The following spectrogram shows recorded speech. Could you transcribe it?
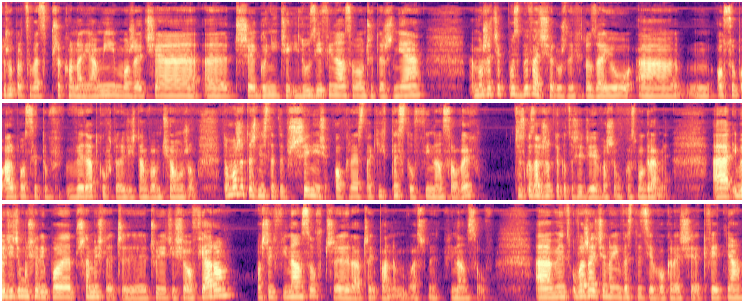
dużo pracować z przekonaniami, możecie, e, czy gonicie iluzję finansową, czy też nie. Możecie pozbywać się różnych rodzajów e, osób albo sytuacji, wydatków, które gdzieś tam Wam ciążą. To może też niestety przynieść okres takich testów finansowych. Wszystko zależy od tego, co się dzieje w Waszym kosmogramie. I będziecie musieli przemyśleć, czy czujecie się ofiarą Waszych finansów, czy raczej Panem Waszych finansów. Więc uważajcie na inwestycje w okresie kwietnia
